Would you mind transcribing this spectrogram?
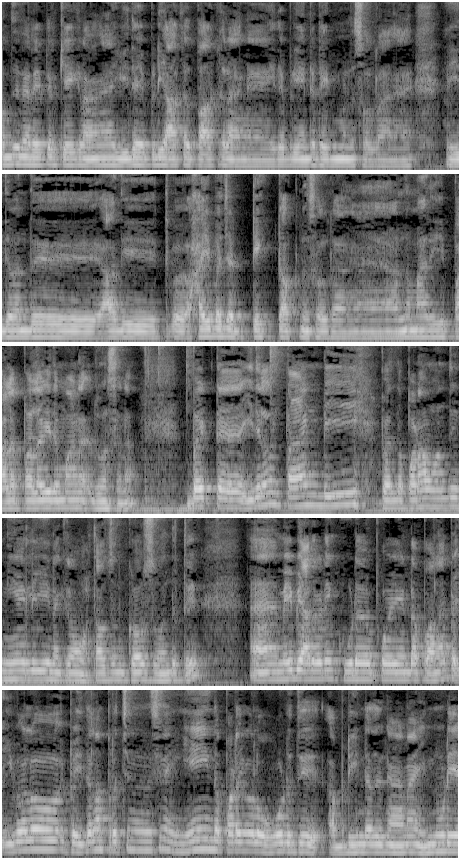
வந்து நிறைய பேர் கேட்குறாங்க இதை எப்படி ஆக்கள் பார்க்குறாங்க இதை எப்படி என்டர்டெயின்மெண்ட் சொல்கிறாங்க இது வந்து அது ஹை பட்ஜெட் டிக்டாக்னு சொல்கிறாங்க அந்த மாதிரி பல பல விதமான விமர்சனம். பட் இதெல்லாம் தாண்டி இப்போ இந்த படம் வந்து நியர்லி எனக்கு தௌசண்ட் க்ரோர்ஸ் வந்துட்டு மேபி அதோடையும் கூட போயேண்டா போகலாம் இப்போ இவ்வளோ இப்போ இதெல்லாம் பிரச்சனை இருந்துச்சுன்னா ஏன் இந்த படம் இவ்வளோ ஓடுது அப்படின்றதுக்கான என்னுடைய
